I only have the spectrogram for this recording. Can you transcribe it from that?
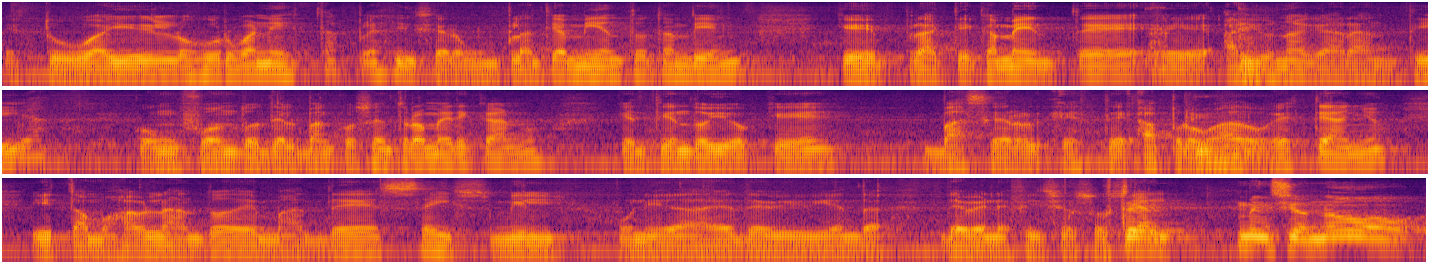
estuvo ahí los urbanistas, pues hicieron un planteamiento también que prácticamente eh, hay una garantía con fondos del Banco Centroamericano, que entiendo yo que va a ser este, aprobado este año y estamos hablando de más de 6 mil unidades de vivienda de beneficio social. mencionó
